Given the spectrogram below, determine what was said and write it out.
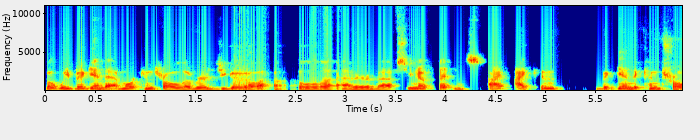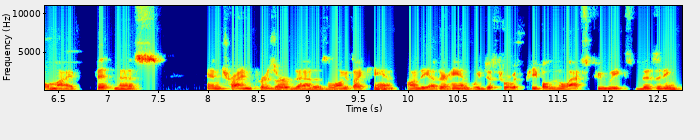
But we begin to have more control over as you go up the ladder of F's. You know, fitness. I, I can begin to control my fitness and try and preserve that as long as I can. On the other hand, we just were with people in the last two weeks visiting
